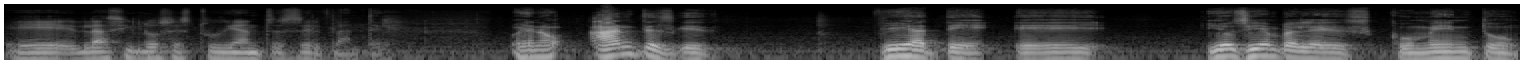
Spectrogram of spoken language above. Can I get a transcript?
eh, las y los estudiantes del plantel. Bueno, antes que, fíjate, eh, yo siempre les comento,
